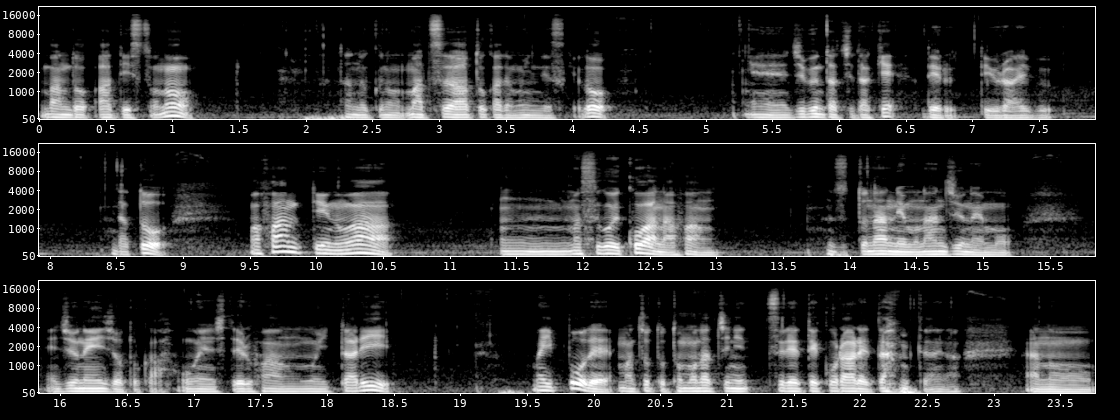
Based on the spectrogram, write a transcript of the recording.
バンドアーティストの単独の、まあ、ツアーとかでもいいんですけど、えー、自分たちだけ出るっていうライブだと、まあ、ファンっていうのはうん、まあ、すごいコアなファン。ずっと何年も何十年も10年以上とか応援してるファンもいたり、まあ、一方で、まあ、ちょっと友達に連れてこられたみたいな あの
